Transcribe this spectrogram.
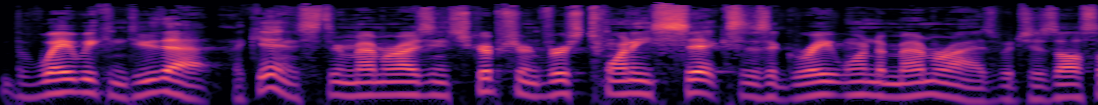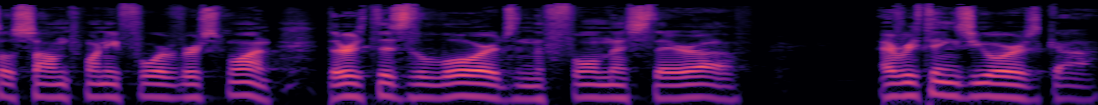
the way we can do that, again, is through memorizing Scripture. And verse 26 is a great one to memorize, which is also Psalm 24, verse 1. The earth is the Lord's and the fullness thereof. Everything's yours, God.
